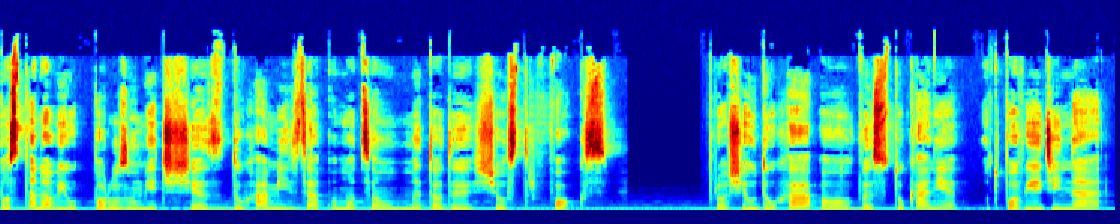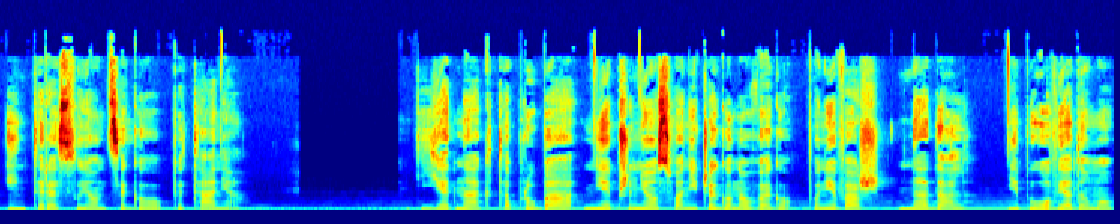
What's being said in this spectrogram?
postanowił porozumieć się z duchami za pomocą metody sióstr Fox. Prosił ducha o wystukanie odpowiedzi na interesującego pytania. Jednak ta próba nie przyniosła niczego nowego, ponieważ nadal nie było wiadomo,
